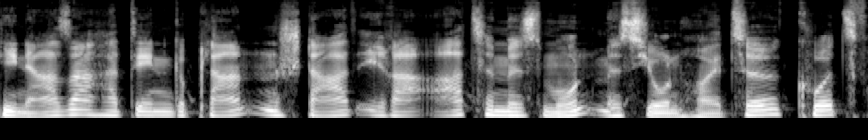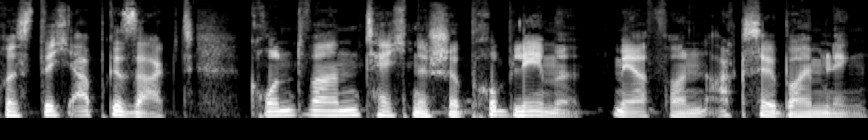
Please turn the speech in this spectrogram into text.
Die NASA hat den geplanten Start ihrer Artemis-Mondmission heute kurzfristig abgesagt. Grund waren technische Probleme. Mehr von Axel Bäumling.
